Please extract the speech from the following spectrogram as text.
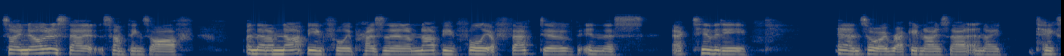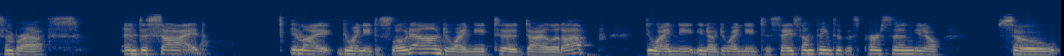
so I notice that something's off, and that I'm not being fully present, I'm not being fully effective in this activity, and so I recognize that, and I take some breaths and decide am i do i need to slow down? Do i need to dial it up? Do i need you know do i need to say something to this person? You know so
